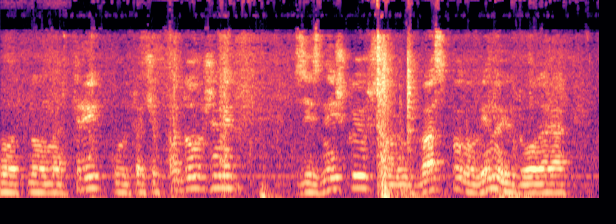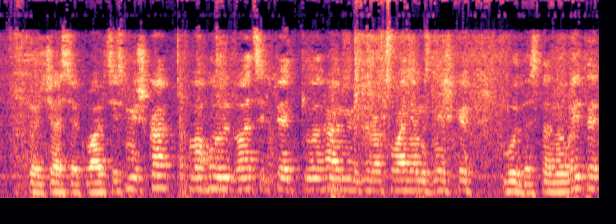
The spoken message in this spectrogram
Лот номер 3 курточок подовжених зі знижкою в 42,5 долара. В той час як вартість мішка вагою 25 кг з урахуванням знижки буде становити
